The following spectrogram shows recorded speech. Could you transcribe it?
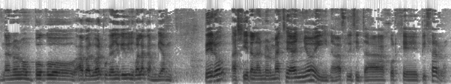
una norma un poco a evaluar porque el año que viene igual la cambiamos. Pero así eran las normas este año y nada, felicitar a Jorge Pizarro.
